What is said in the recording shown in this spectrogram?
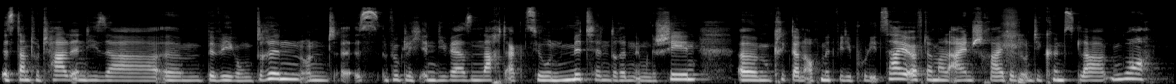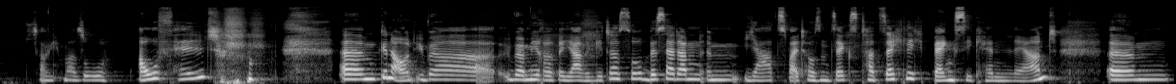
ist dann total in dieser ähm, Bewegung drin und ist wirklich in diversen Nachtaktionen mittendrin im Geschehen, ähm, kriegt dann auch mit, wie die Polizei öfter mal einschreitet und die Künstler, ja, sag ich mal so, aufhält. Ähm, genau, und über, über mehrere Jahre geht das so, bis er dann im Jahr 2006 tatsächlich Banksy kennenlernt. Ähm,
